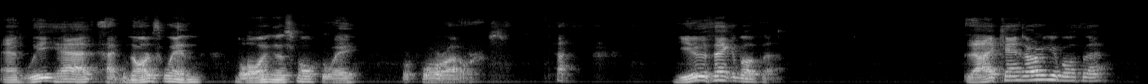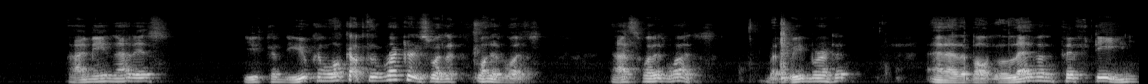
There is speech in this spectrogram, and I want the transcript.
and we had a north wind blowing the smoke away for four hours. you think about that. I can't argue about that. I mean, that is, you can you can look up the records what it what it was. That's what it was. But we burnt it, and at about eleven fifteen,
